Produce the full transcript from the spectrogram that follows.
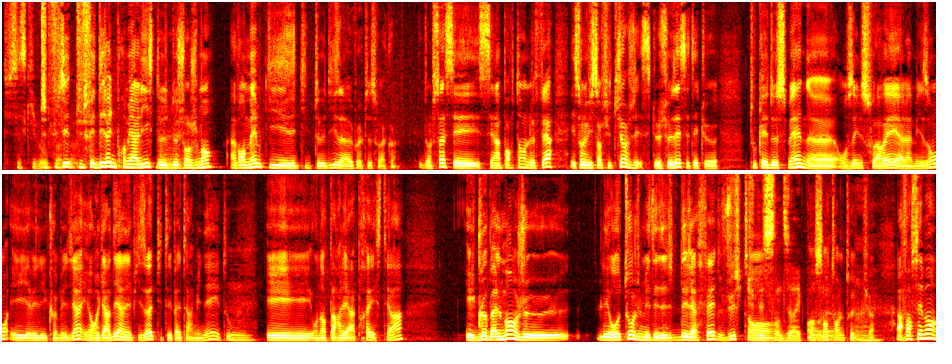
Tu sais ce qu'il vaut. tu, tu quoi. sais- tu fais déjà une première liste de, changements avant même qu'ils te disent euh, quoi que ce soit. Quoi. Donc ça, c'est important de le faire. Et sur le Visiteur Futur, ce que je faisais, c'était que toutes les deux semaines, euh, on faisait une soirée à la maison et il y avait des comédiens et on regardait un épisode qui n'était pas terminé et tout. Mm. Et on en parlait après, etc. Et globalement, je, les retours, je m'étais déjà fait juste Tu en, sentant le truc. Ouais. Tu vois. Alors forcément,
